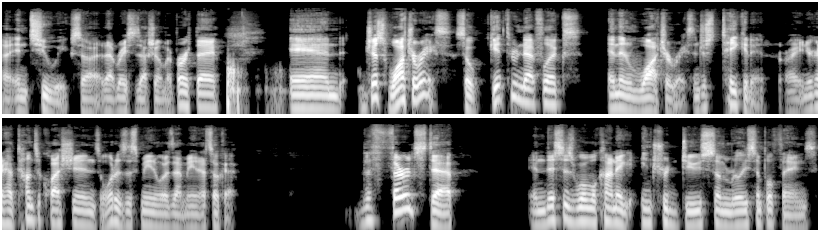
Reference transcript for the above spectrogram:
uh, in two weeks. So that race is actually on my birthday, and just watch a race. So get through Netflix and then watch a race and just take it in. Right, and you're gonna have tons of questions. What does this mean? What does that mean? That's okay. The third step, and this is where we'll kind of introduce some really simple things.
